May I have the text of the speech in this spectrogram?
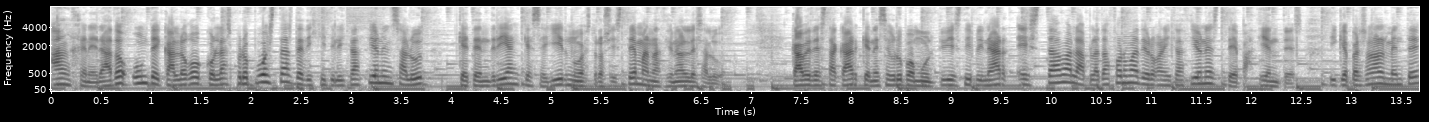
han generado un decálogo con las propuestas de digitalización en salud que tendrían que seguir nuestro Sistema Nacional de Salud. Cabe destacar que en ese grupo multidisciplinar estaba la plataforma de organizaciones de pacientes y que personalmente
